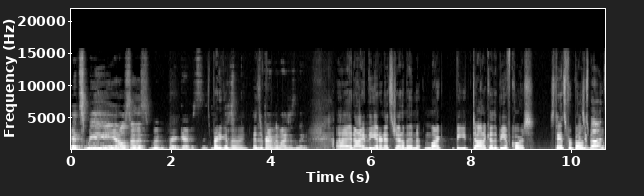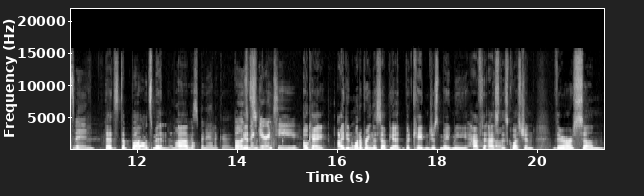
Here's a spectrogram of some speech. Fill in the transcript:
It's me, and also this movie pretty good. It's, it's Pretty good movie. It's a pretty Probably good watch movie. this movie. Uh, and I'm the internet's gentleman, Mark B. Donica. The B, of course, stands for Mr. Bonesman. Bonesman. That's the Bonesman. Um, Marvelous Bananica. Bonesman It's- guarantee. okay, I didn't want to bring this up yet, but Caden just made me have to ask this question. There are some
